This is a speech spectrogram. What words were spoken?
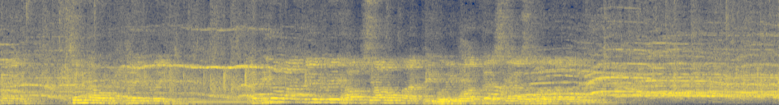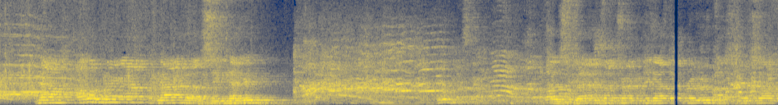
fan to know David Lee. If you don't like David Lee Hobbs, y'all don't like people. He's one of the best guys in the world. Now, I want to bring out a guy that I've seen naked. As bad as I'm trying to get out of that room, I still saw it.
